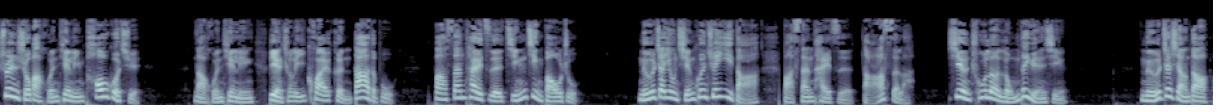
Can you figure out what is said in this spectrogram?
顺手把混天绫抛过去，那混天绫变成了一块很大的布，把三太子紧紧包住。哪吒用乾坤圈一打，把三太子打死了，现出了龙的原形。哪吒想到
